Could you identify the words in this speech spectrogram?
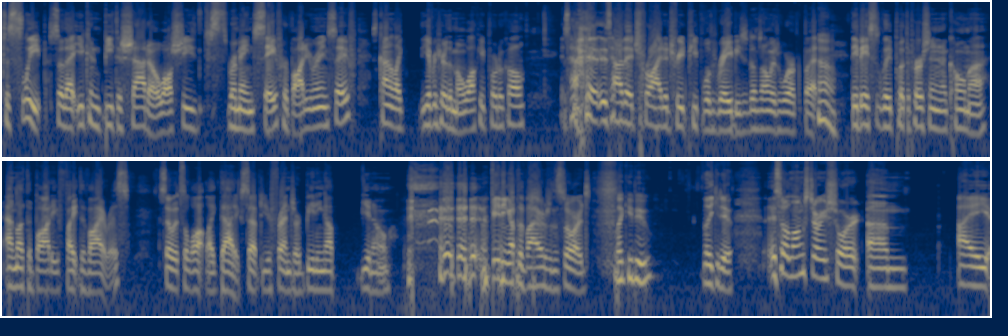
to sleep so that you can beat the shadow while she remains safe. Her body remains safe. It's kind of like you ever hear the Milwaukee Protocol? Is how is how they try to treat people with rabies. It doesn't always work, but Oh. they basically put the person in a coma and let the body fight the virus. So it's a lot like that, except your friends are beating up, you know, beating up the virus with swords Like you do. like you do. So long story short, um, I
